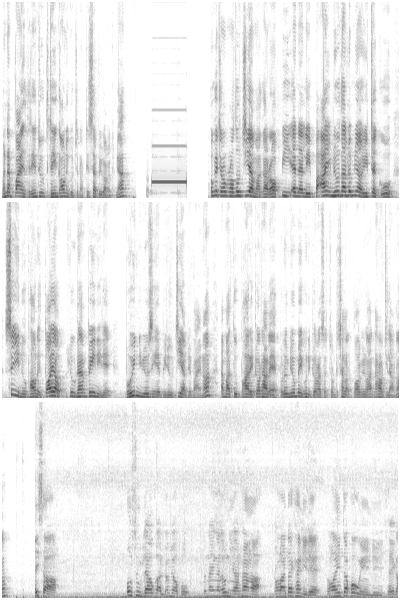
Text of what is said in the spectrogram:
မနက်ပိုင်းသတင်းထူးသတင်းကောင်းတွေကိုကျွန်တော်တင်ဆက်ပေးပါမယ်ခင်ဗျာ ဟုတ်ကဲ့ကျွန်တော်ပထမဆုံးကြည့်ရမှာကတော့ PNL ပအိုင်းအမျိုးသားလွတ်မြောက်ရေးတပ်ကိုစစ်ယူနူဖောင်းတွေတွားရောက်လှူဒန်းပေးနေတဲ့ဘိုးကြီးမျိုးစင်ရဲ့ဗီဒီယိုကြည့်ရဖြစ်ပါတယ်နော်အဲ့မှာသူဘာတွေပြောထားလဲဘယ်လိုမျိုးမိတ်ခွန်းတွေပြောထားဆိုတော့ကျွန်တော်တစ်ချက်လောက်တွားပြီးတော့နားထောင်ကြည့်လိုက်အောင်နော်အိဆာအုပ်စုလက်အောက်ကလွတ်မြောက်ဖို့တနိုင်ငံလုံးနေရာနှံ့ကဒေါ်လာတိုက်ခိုက်နေတဲ့ဒေါ်လာရေးတပ်ဖွဲ့ဝင်တွေထဲက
